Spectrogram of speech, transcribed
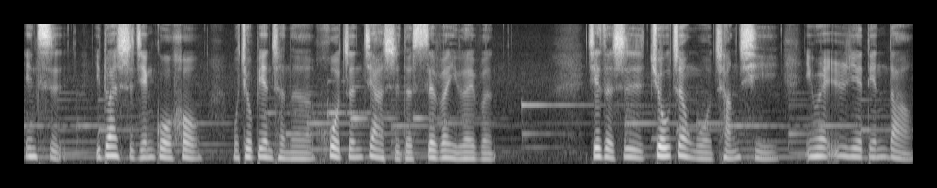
因此，一段时间过后，我就变成了货真价实的 Seven Eleven。接着是纠正我长期因为日夜颠倒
